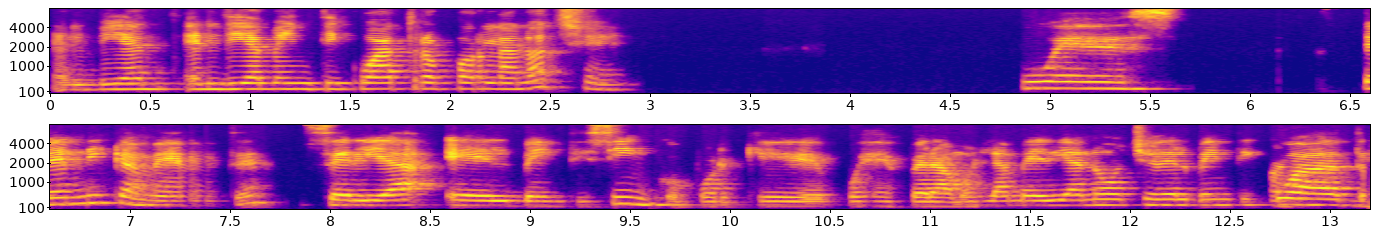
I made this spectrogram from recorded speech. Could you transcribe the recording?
¿El día, el día 24 por la noche? Pues técnicamente sería el 25 porque pues esperamos la medianoche del Pues, 24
